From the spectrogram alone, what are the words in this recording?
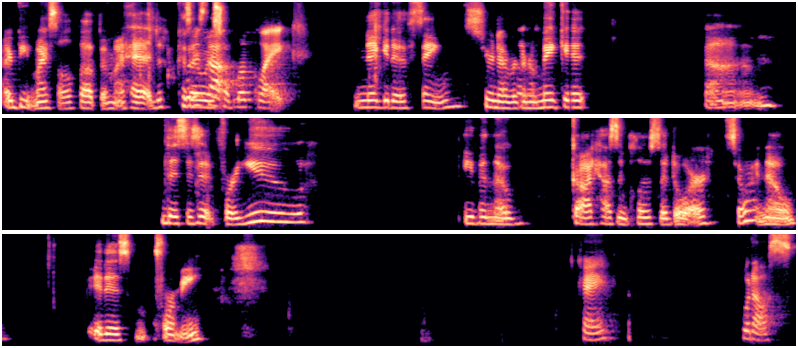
I beat myself up in my head because I always that look like? negative things. You're never going to make it. Um, this isn't for you, even though God hasn't closed the door. So I know it is for me. Okay. What else?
